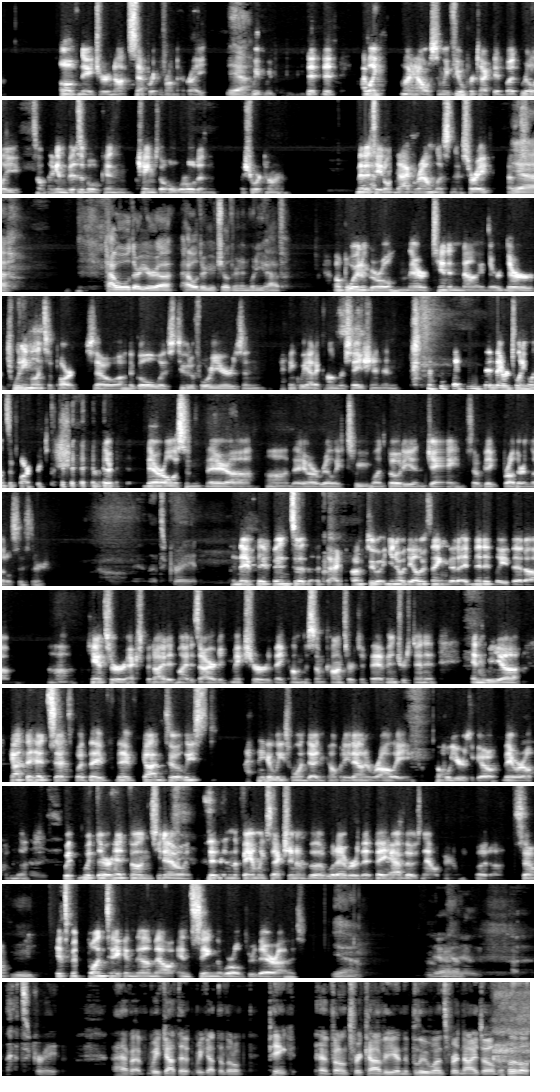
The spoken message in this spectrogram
of nature, not separate from it, right? Yeah. We, we that that I like my house and we feel protected, but really something invisible can change the whole world in a short time. Meditate on that groundlessness, right? That's, yeah. How old are your uh, How old are your children, and what do you have? a boy and a girl. And they're ten and nine. They're they're twenty months apart. So uh, the goal was two to four years, and I think we had a conversation, and and they were twenty months apart. they're they're awesome. They uh, uh they are really sweet ones, Bodie and Jane. So big brother and little sister. Oh man, that's great. And they've they've been to I got them to you know the other thing that admittedly that um uh, cancer expedited my desire to make sure they come to some concerts if they have interest in it and we uh, got the headsets but they've they've gotten to at least i think at least one dead and company down in raleigh a couple years ago they were up in the nice. with with their headphones you know and sitting in the family section of the whatever that they have those now apparently. But uh, so Mm, it's been fun taking them out and seeing the world through their eyes. yeah. Oh, yeah, man. man. Uh, That's great. I have a, we got the we got the little pink headphones for Kavi and the blue ones for Nigel. The little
